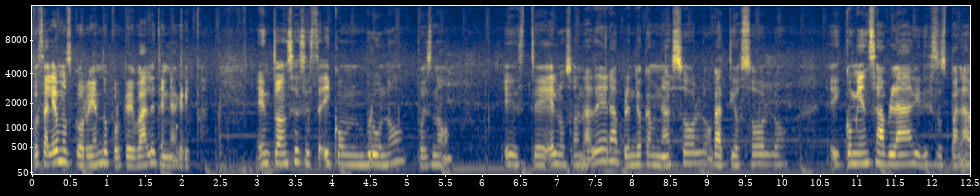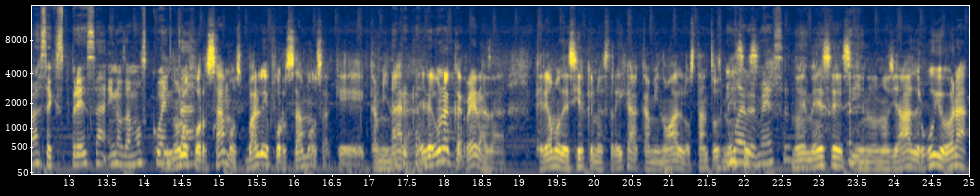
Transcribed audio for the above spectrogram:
pues salíamos corriendo porque Vale tenía gripa. Entonces, este, y con Bruno, pues no. Este, él no usó andadera, aprendió a caminar solo, gateó solo, y comienza a hablar y de sus palabras se expresa y nos damos cuenta. Y no lo forzamos, vale, forzamos a que caminara. Era una carrera, o sea, queríamos decir que nuestra hija caminó a los tantos meses. Nueve meses. Nueve meses y nos, nos llenaba de orgullo. Ahora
